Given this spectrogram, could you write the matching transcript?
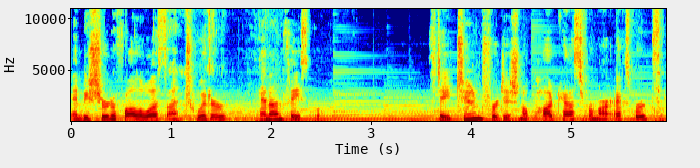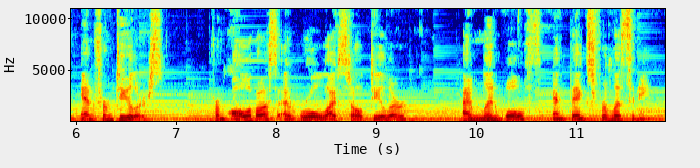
and be sure to follow us on Twitter and on Facebook. Stay tuned for additional podcasts from our experts and from dealers. From all of us at Rural Lifestyle Dealer, I'm Lynn Wolf, and thanks for listening.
